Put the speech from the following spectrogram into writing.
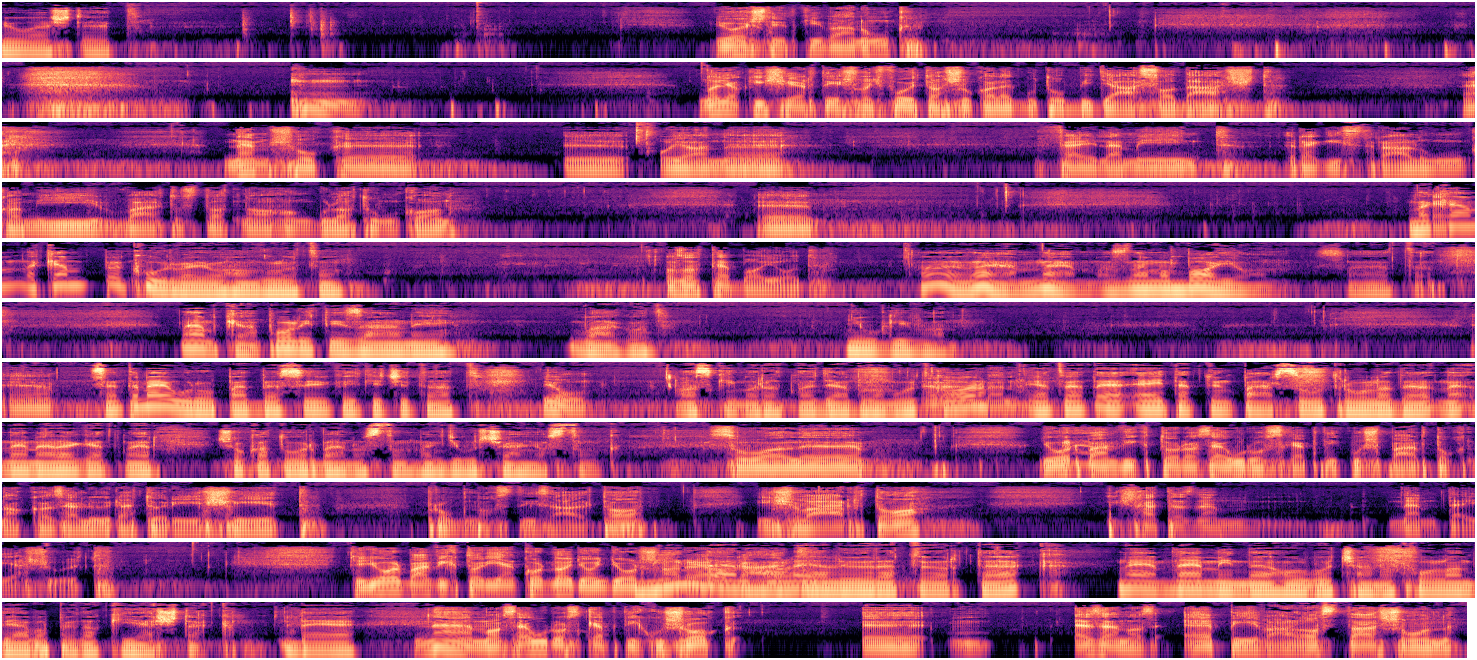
Jó estét! Jó estét kívánunk! Nagy a kísértés, hogy folytassuk a legutóbbi gyászadást. Nem sok ö, ö, olyan ö, fejleményt regisztrálunk, ami változtatna a hangulatunkon. Ö, Nekem, nekem kurva jó hangulatom. az a te bajod. Ha, nem, nem, az nem a bajom. Szóval, tehát nem kell politizálni, vágod. Nyugi van. Ö, Szerintem Európát beszéljük egy kicsit át. jó, Az kimaradt nagyjából a múltkor. Hát e- ejtettünk pár szót róla, de ne, nem eleget, mert sokat Orbánoztunk, meg gyurcsányoztunk. Szóval ö, Orbán Viktor az euroszkeptikus pártoknak az előretörését prognosztizálta, és várta, és hát ez nem, nem teljesült. Úgyhogy Orbán Viktor ilyenkor nagyon gyorsan Mindenhol reagált. előre törtek. Nem, nem mindenhol, bocsánat. Hollandiában például kiestek. De Nem, az euroszkeptikusok ezen az EP választáson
